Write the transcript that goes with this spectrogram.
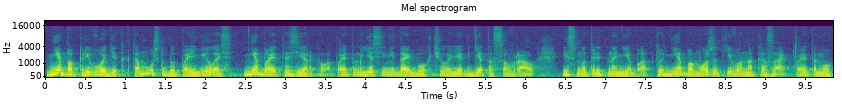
Небо приводит к тому, чтобы появилось... Небо это зеркало, поэтому если, не дай бог, человек где-то соврал и смотрит на небо, то небо может его наказать. Поэтому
